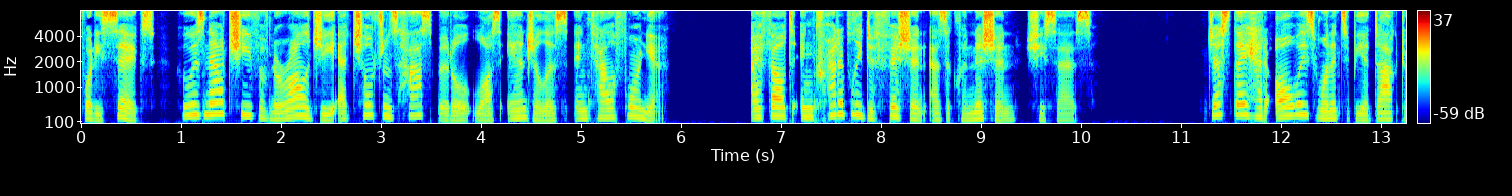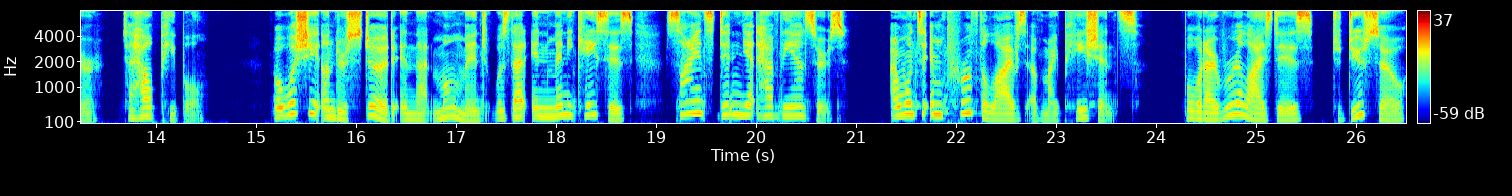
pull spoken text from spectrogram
46, who is now chief of neurology at Children's Hospital Los Angeles in California. I felt incredibly deficient as a clinician, she says. Jeste had always wanted to be a doctor, to help people. But what she understood in that moment was that in many cases, science didn't yet have the answers. I want to improve the lives of my patients. But what I realized is, to do so,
